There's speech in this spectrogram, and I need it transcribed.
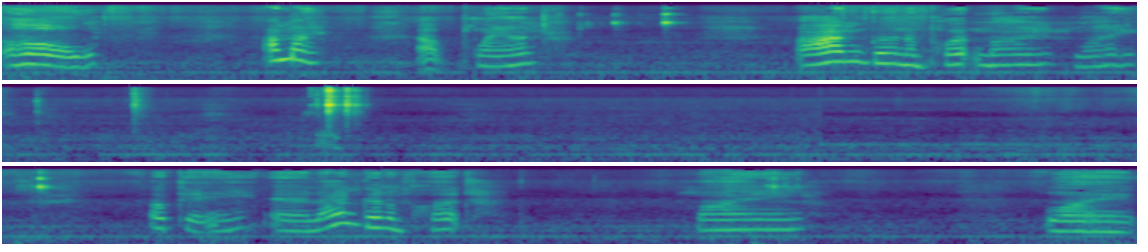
Oh, I might a plan. I'm gonna put my here. Okay, and I'm gonna put mine like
